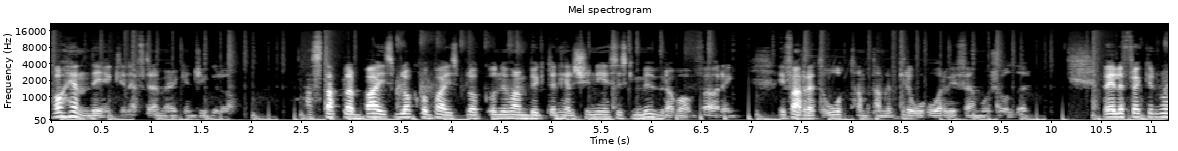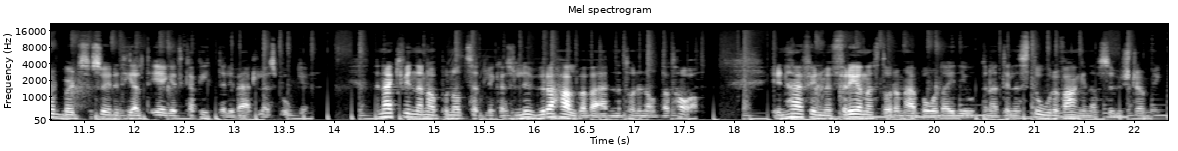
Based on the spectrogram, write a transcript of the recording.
Vad hände egentligen efter American Gigolo? Han stapplar bajsblock på bajsblock och nu har han byggt en hel kinesisk mur av avföring. Det är fan rätt åt honom att han blev gråhårig vid fem års ålder. Vad gäller Fröken Roberts så är det ett helt eget kapitel i Värdelösboken. Den här kvinnan har på något sätt lyckats lura halva världen att hon är något att ha. I den här filmen förenas då de här båda idioterna till en stor vagn av surströmming.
